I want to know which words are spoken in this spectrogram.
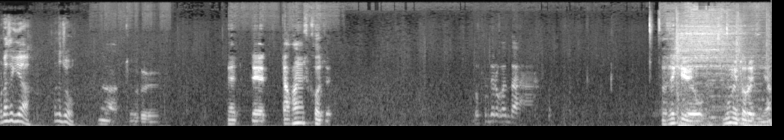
보라색이야. 살려줘. 하나, 둘, 셋, 넷, 딱한 스쿼드. 높은 데로 간다. 저 새끼 왜 지붕에 떨어지냐?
